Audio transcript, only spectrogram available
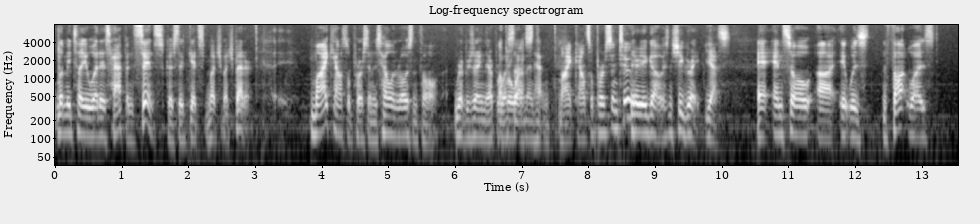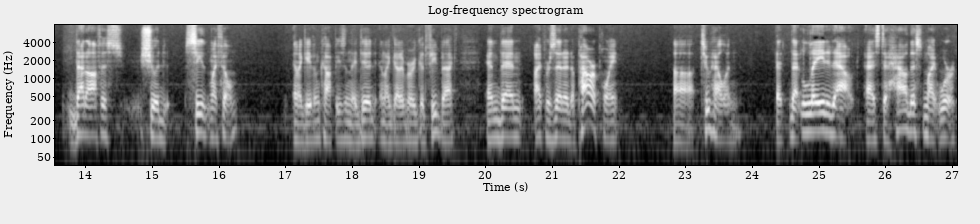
let me tell you what has happened since, because it gets much much better. My council person is Helen Rosenthal, representing the Upper, Upper West Side West. of Manhattan. My council person too. There you go. Isn't she great? yes. And, and so uh, it was, the thought was that office should see my film, and I gave them copies, and they did, and I got a very good feedback. And then I presented a PowerPoint uh, to Helen that, that laid it out as to how this might work.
